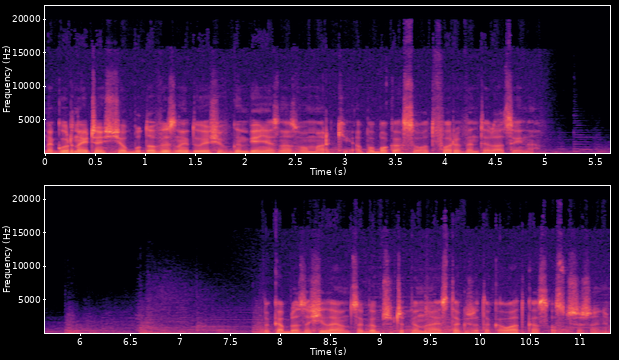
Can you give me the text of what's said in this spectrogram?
Na górnej części obudowy znajduje się wgłębienie z nazwą marki, a po bokach są otwory wentylacyjne. Do kabla zasilającego przyczepiona jest także taka łatka z ostrzeżeniem.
